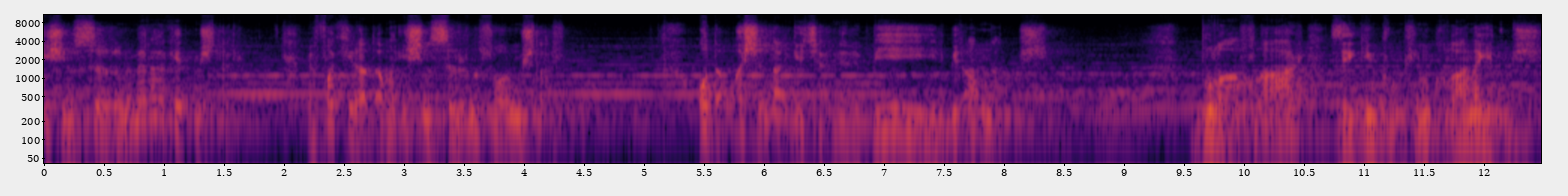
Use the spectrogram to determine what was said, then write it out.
işin sırrını merak etmişler. Ve fakir adama işin sırrını sormuşlar. O da başından geçenleri bir bir anlatmış. Bu laflar zengin komşunun kulağına gitmiş.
